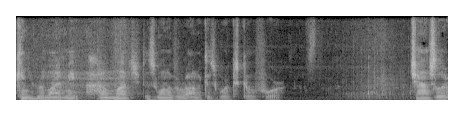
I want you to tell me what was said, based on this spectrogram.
Can you remind me, how much does one of Veronica's works go for? Chancellor,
